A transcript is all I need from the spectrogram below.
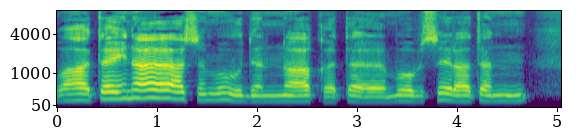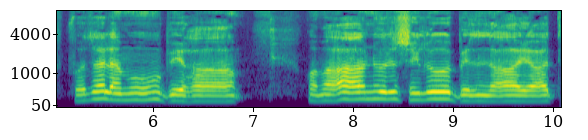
وآتينا ثمود الناقة مبصرة. فظلموا بها وما نرسل بالآيات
